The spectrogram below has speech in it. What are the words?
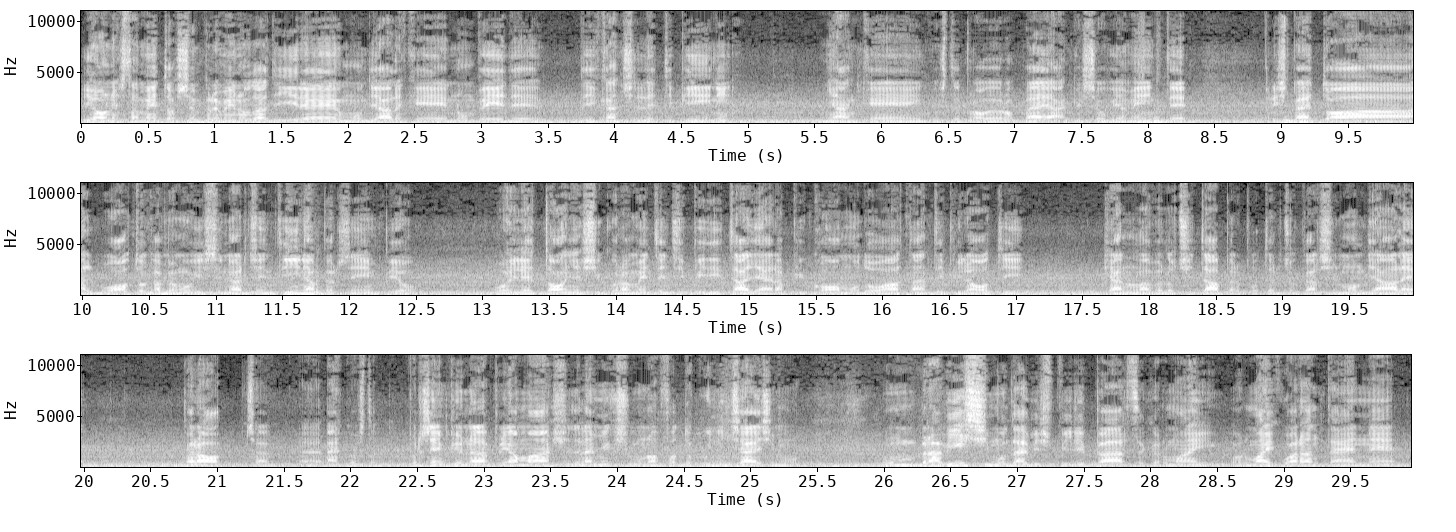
io onestamente ho sempre meno da dire è un mondiale che non vede dei cancelletti pieni neanche in queste prove europee anche se ovviamente rispetto a, al vuoto che abbiamo visto in Argentina per esempio o in Lettonia sicuramente il GP d'Italia era più comodo a tanti piloti che hanno la velocità per poter giocarsi il mondiale però cioè, eh, ecco, per esempio nella prima manche dell'MX1 ha fatto quindicesimo un bravissimo Davis Philippers che ormai, ormai quarantenne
